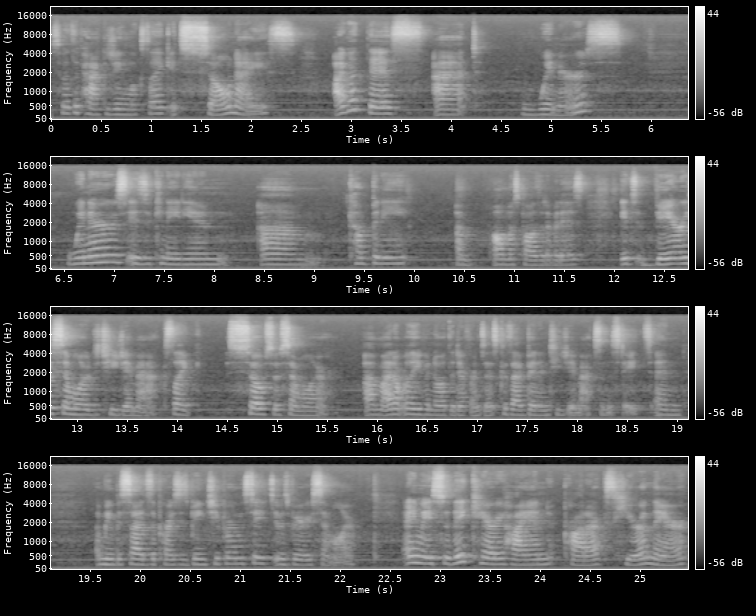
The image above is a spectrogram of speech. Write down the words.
So what the packaging looks like. It's so nice. I got this at Winners. Winners is a Canadian um, company. I'm almost positive it is. It's very similar to TJ Maxx, like so so similar. Um, I don't really even know what the difference is because I've been in TJ Maxx in the states, and I mean besides the prices being cheaper in the states, it was very similar. Anyway, so they carry high end products here and there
